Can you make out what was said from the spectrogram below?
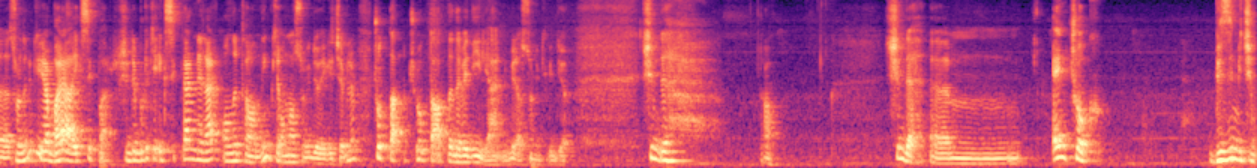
E, sonra dedim ki ya bayağı eksik var. Şimdi buradaki eksikler neler? Onları tamamlayayım ki ondan sonra videoya geçebilirim. Çok da çok da atla deve değil yani biraz sonraki video. Şimdi tamam. Şimdi en çok bizim için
